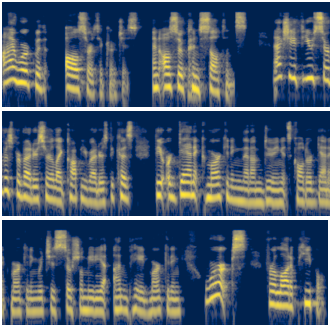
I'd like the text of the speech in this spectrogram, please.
I work with all sorts of coaches and also consultants. Actually, a few service providers here, like copywriters, because the organic marketing that I'm doing, it's called organic marketing, which is social media unpaid marketing, works for a lot of people.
